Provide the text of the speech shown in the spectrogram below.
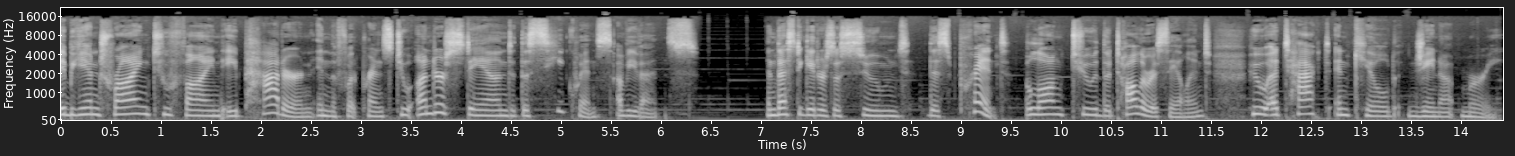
They began trying to find a pattern in the footprints to understand the sequence of events. Investigators assumed this print belonged to the taller assailant who attacked and killed Jayna Murray.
